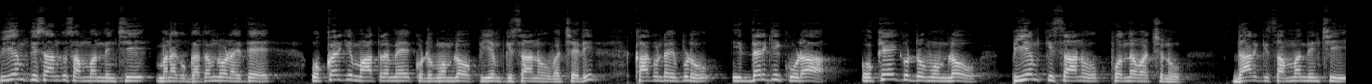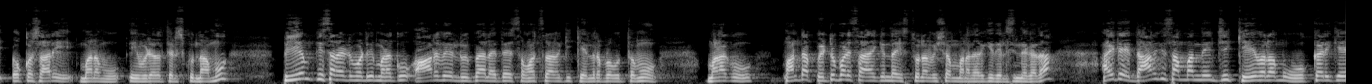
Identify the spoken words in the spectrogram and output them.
పిఎం కిసాన్కు సంబంధించి మనకు గతంలోనైతే ఒక్కరికి మాత్రమే కుటుంబంలో పిఎం కిసాన్ వచ్చేది. కాకుండా ఇప్పుడు ఇద్దరికి కూడా ఒకే కుటుంబంలో పిఎం కిసాన్ పొందవచ్చును. దానికి సంబంధించి ఒక్కసారి మనము ఈ వీడియోలో తెలుసుకుందాము. పిఎం కిసాన్ అనేటువంటిది మనకు ఆరు వేల రూపాయలు అయితే సంవత్సరానికి కేంద్ర ప్రభుత్వము మనకు పంట పెట్టుబడి సాయం కింద ఇస్తున్న విషయం మనందరికీ తెలిసిందే కదా. అయితే దానికి సంబంధించి కేవలం ఒక్కరికే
